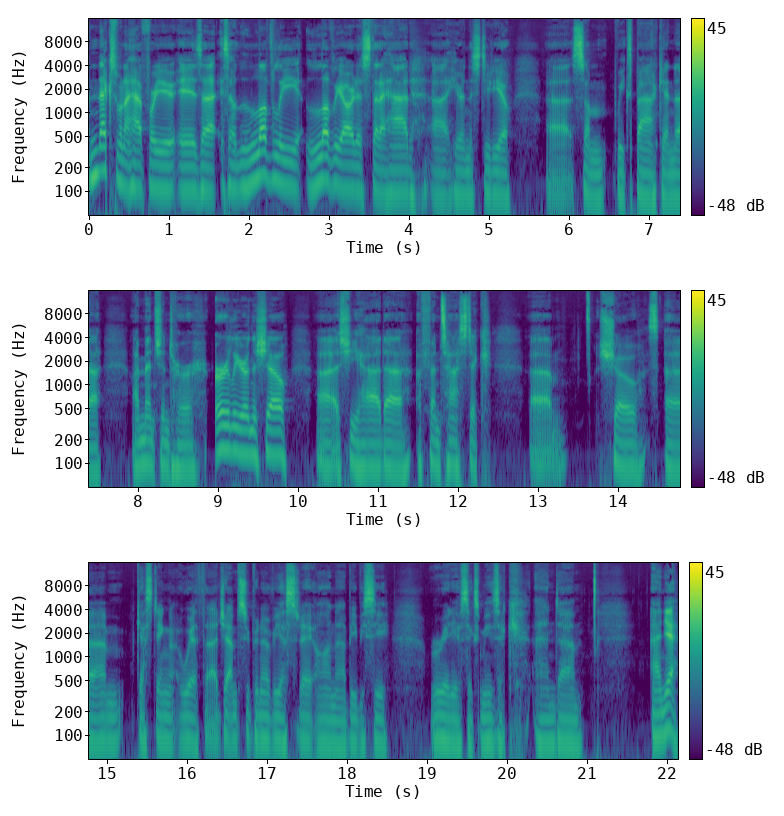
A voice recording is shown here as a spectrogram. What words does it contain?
next one I have for you is uh, is a lovely, lovely artist that I had uh, here in the studio uh, some weeks back, and uh, I mentioned her earlier in the show. Uh, she had a fantastic um, show um, guesting with uh, Jamz Supernova yesterday on uh, BBC Radio Six Music, and um, and yeah,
